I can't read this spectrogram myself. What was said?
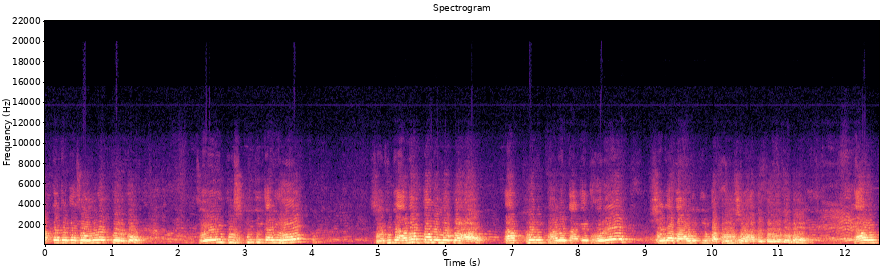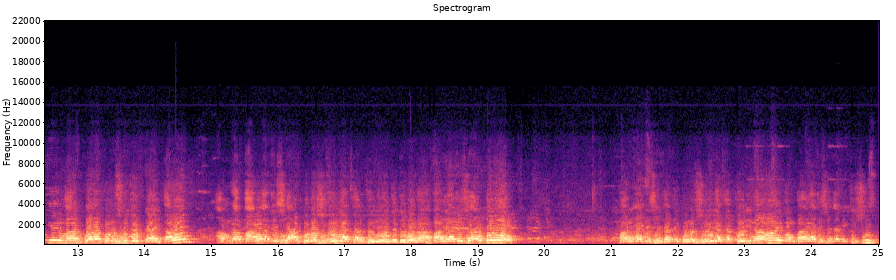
আপনাদের কাছে অনুরোধ করব, যেই দুষ্কৃতিকারী হোক, সে যদি আমার দলের লোক হয় তাৎক্ষণিক ভাবে তাকে ধরে সেনাবাহিনী কিংবা পুলিশের হাতে তুলে দেবেন। কাউকে মাফ করার কোনো সুযোগ নাই, কারণ আমরা বাংলাদেশে আর কোনো স্বৈরাচার তৈরি হতে দেব না। বাংলাদেশে আর কোনো বাংলাদেশে যাতে কোনো স্বৈরাচার তৈরি না হয় এবং বাংলাদেশে যাতে একটি সুস্থ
